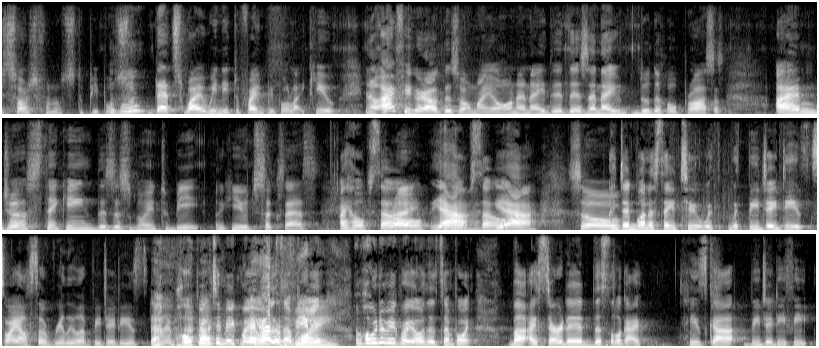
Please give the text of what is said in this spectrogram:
resourcefulness to people. So Mm-hmm. that's why we need to find people like you. You know, I figured out this on my own, and I did this, and I do the whole process. I'm just thinking this is going to be a huge success. I hope so. Right? I Yeah. hope so. Yeah. So I did want to say too with with BJDs. So I also really love BJDs, and I'm hoping to make my I own had at a some feeling. point. I'm hoping to make my own at some point. But I started this little guy. He's got BJD feet.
